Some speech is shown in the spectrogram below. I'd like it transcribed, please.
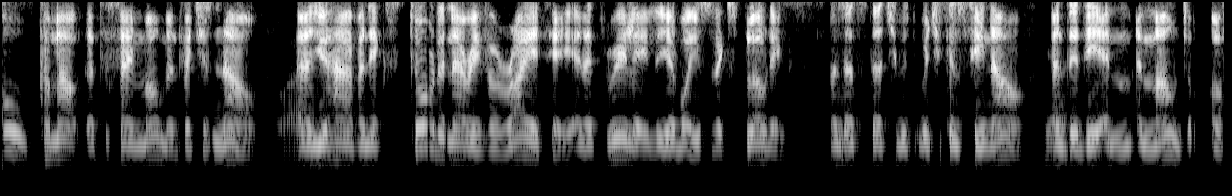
all come out at the same moment, which is now, Wow. and you have an extraordinary variety, and it really well, you said exploding, and that's that's what what you can see now Yeah. and the, the am- amount of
